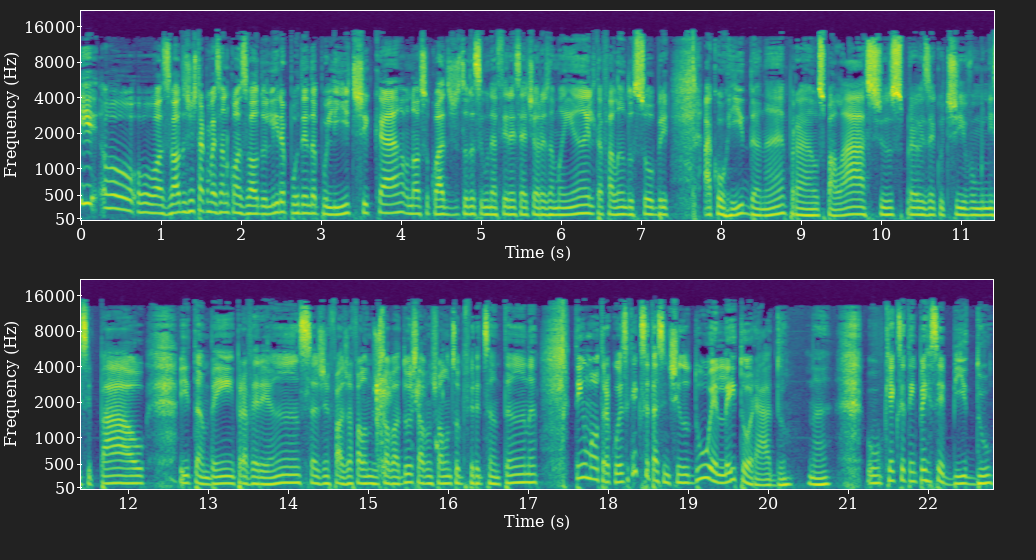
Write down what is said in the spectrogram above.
E, o, Oswaldo, a gente está conversando com o Oswaldo Lira por dentro da política, o nosso quadro de toda segunda-feira às 7 horas da manhã, ele está falando sobre a corrida, né, para os palácios, para o executivo municipal e também para a vereança, a gente já falamos de Salvador, estávamos falando sobre Feira de Santana. Tem uma outra coisa, o que, é que você está sentindo do eleitorado? Né? O que é que você tem percebido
